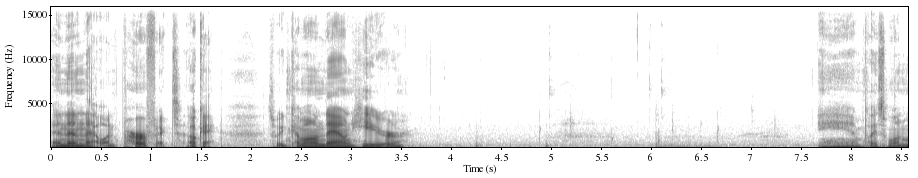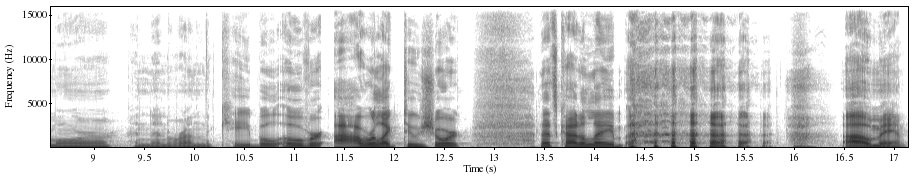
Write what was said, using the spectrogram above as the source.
And then that one. Perfect. Okay. So we can come on down here. And place one more. And then run the cable over. Ah, we're like too short. That's kind of lame. oh, man.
